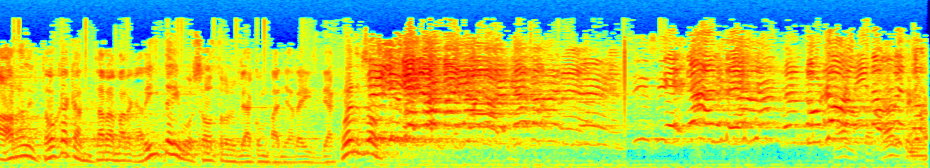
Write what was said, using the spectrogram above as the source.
Ahora le toca cantar a Margarita y vosotros le acompañaréis, ¿de acuerdo? La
